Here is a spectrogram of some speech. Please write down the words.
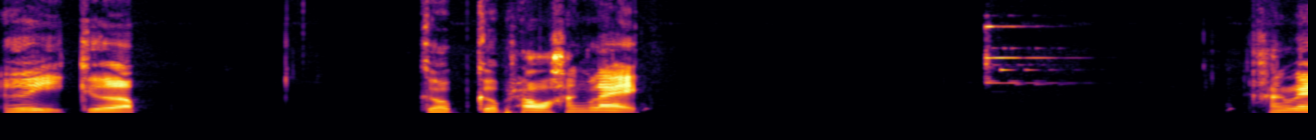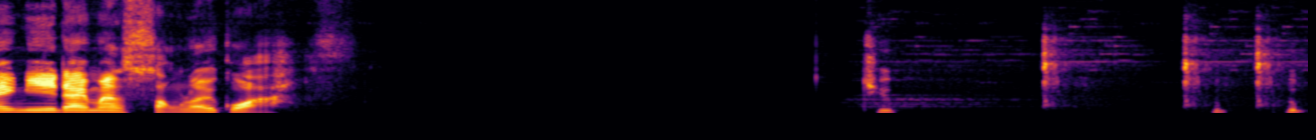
เอ้ย เกือบ เกือบ เกือบเท่าครั้งแรก ครั้งแรกนี่ได้มาสองร้อยกว่าชึบฮึบฮึบ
